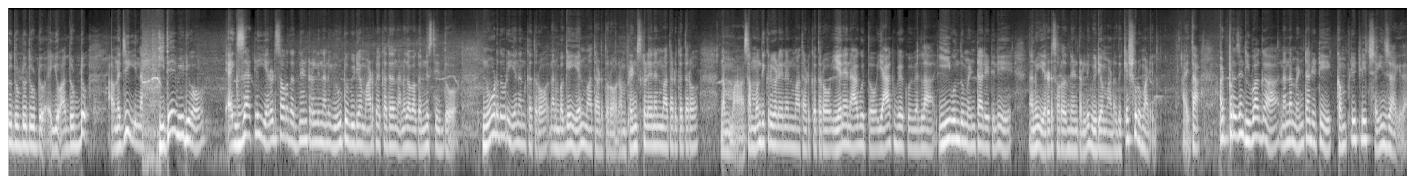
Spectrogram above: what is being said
ದುಡ್ಡು ದುಡ್ಡು ದುಡ್ಡು. ಅಯ್ಯೋ, ಆ ದುಡ್ಡು ಅವನಜ್ಜಿ ನ ಇದೇ ವಿಡಿಯೋ ಎಕ್ಸಾಕ್ಟ್ಲಿ ಎರಡು ಸಾವಿರದ ಹದಿನೆಂಟರಲ್ಲಿ ನಾನು ಯೂಟ್ಯೂಬ್ ವಿಡಿಯೋ ಮಾಡಬೇಕಾದ್ರೆ ನನಗೆ ಅವಾಗ ಅನ್ನಿಸ್ತಿದ್ದು ನೋಡಿದವ್ರು ಏನು ಅನ್ಕೋತಾರೋ ನನ್ನ ಬಗ್ಗೆ ಏನು ಮಾತಾಡ್ತಾರೋ ನಮ್ಮ ಫ್ರೆಂಡ್ಸ್ಗಳು ಏನೇನು ಮಾತಾಡ್ಕೋತಾರೋ, ನಮ್ಮ ಸಂಬಂಧಿಕರುಗಳು ಏನೇನು ಮಾತಾಡ್ಕೋತಾರೋ, ಏನೇನು ಆಗುತ್ತೋ, ಯಾಕೆ ಬೇಕು ಇವೆಲ್ಲ ಈ ಒಂದು ಮೆಂಟಾಲಿಟಿಲಿ ನಾನು ಎರಡು ಸಾವಿರದ ಹದಿನೆಂಟರಲ್ಲಿ ವಿಡಿಯೋ ಮಾಡೋದಕ್ಕೆ ಶುರು ಮಾಡಿದ್ದು. ಆಯಿತಾ? ಅಟ್ ಪ್ರೆಸೆಂಟ್ ಇವಾಗ ನನ್ನ ಮೆಂಟಾಲಿಟಿ ಕಂಪ್ಲೀಟ್ಲಿ ಚೇಂಜ್ ಆಗಿದೆ.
